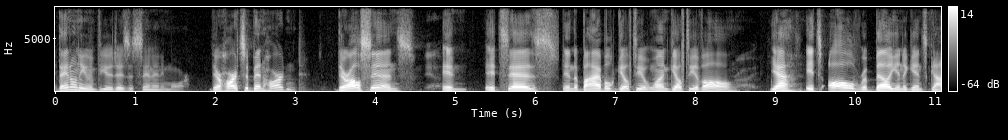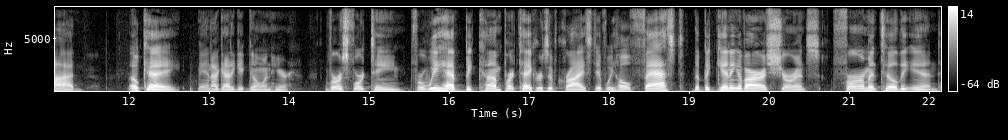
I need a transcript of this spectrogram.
They don't even view it as a sin anymore. Their hearts have been hardened. They're all sins. And it says in the Bible, guilty of one, guilty of all. Yeah, it's all rebellion against God. Okay, man, I got to get going here. Verse 14 For we have become partakers of Christ if we hold fast the beginning of our assurance firm until the end.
